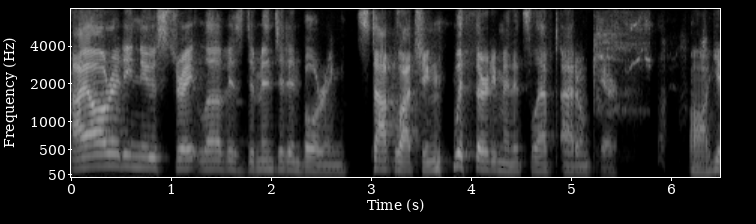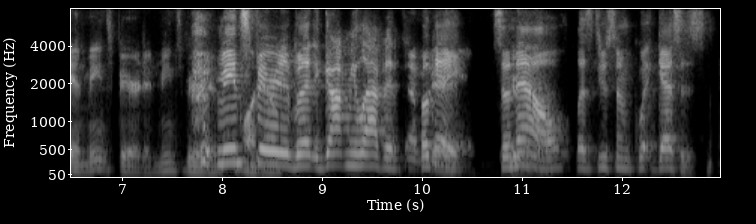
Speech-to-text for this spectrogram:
I already knew straight love is demented and boring. Stopped watching with 30 minutes left. I don't care. Oh, again, mean spirited, mean spirited, Mean spirited, but it got me laughing. Let's Okay, so Do it. now let's do some quick guesses.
